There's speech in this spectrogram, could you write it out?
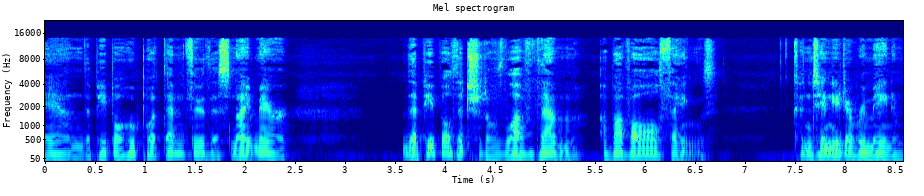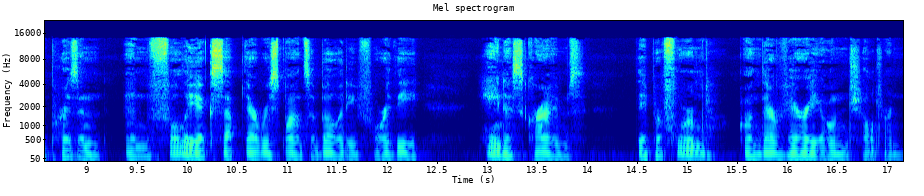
And the people who put them through this nightmare, the people that should have loved them above all things, continue to remain in prison and fully accept their responsibility for the heinous crimes they performed on their very own children.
